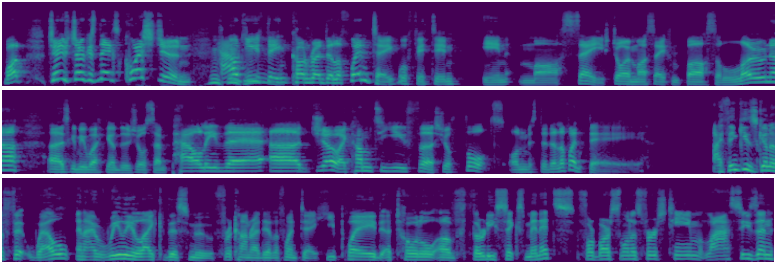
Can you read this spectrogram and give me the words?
one. James Joker's next question. How do you think Konrad de la Fuente will fit in in Marseille? He's joined Marseille from Barcelona. Uh, he's going to be working under Jorge Sampaoli there. Uh, Joe, I come to you first. Your thoughts on Mr. de la Fuente? I think he's going to fit well, and I really like this move for Konrad de la Fuente. He played a total of 36 minutes for Barcelona's first team last season.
